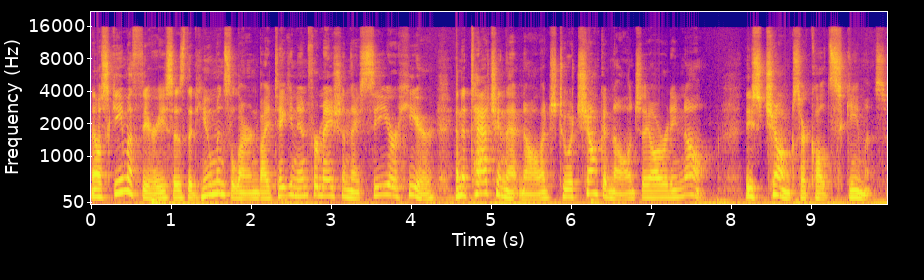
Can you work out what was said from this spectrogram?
Now, schema theory says that humans learn by taking information they see or hear and attaching that knowledge to a chunk of knowledge they already know. These chunks are called schemas.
